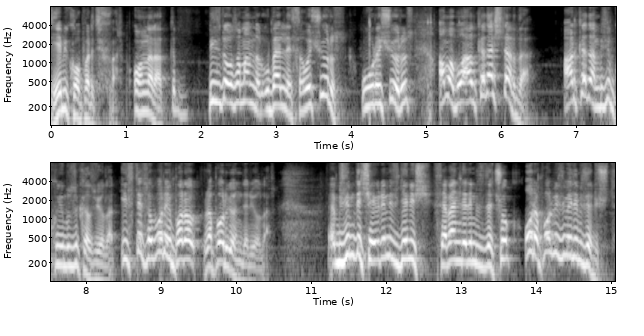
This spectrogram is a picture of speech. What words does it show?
diye bir kooperatif var. Onlar attı. Biz de o zamanlar Uber'le savaşıyoruz, uğraşıyoruz. Ama bu arkadaşlar da arkadan bizim kuyumuzu kazıyorlar. İstese oraya rapor gönderiyorlar. Ya Bizim de çevremiz geniş, sevenlerimiz de çok. O rapor bizim elimize düştü.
